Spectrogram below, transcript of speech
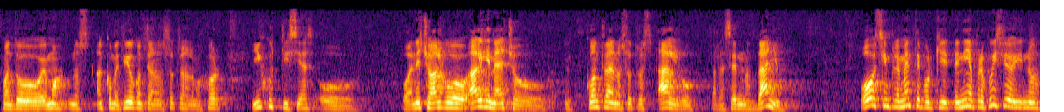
cuando hemos, nos han cometido contra nosotros a lo mejor injusticias o, han hecho algo, alguien ha hecho en contra de nosotros algo para hacernos daño, o simplemente porque tenía prejuicio y nos,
